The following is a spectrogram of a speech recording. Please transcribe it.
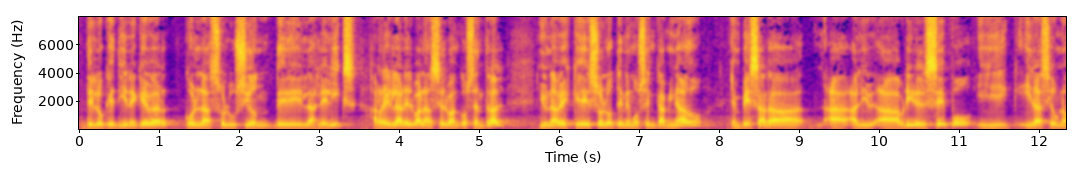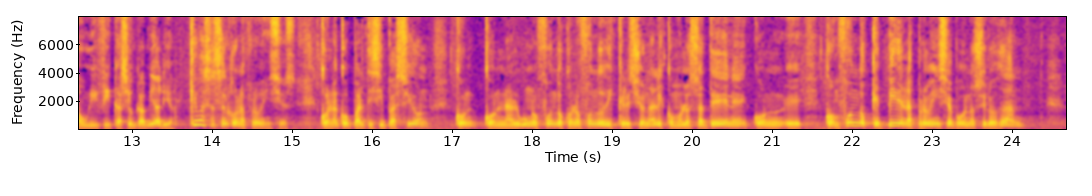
de lo que tiene que ver con la solución de las LELIX, arreglar el balance del Banco Central y una vez que eso lo tenemos encaminado, empezar a, abrir el cepo y ir hacia una unificación cambiaria. ¿Qué vas a hacer con las provincias? ¿Con la coparticipación? ¿Con, con algunos fondos? ¿Con los fondos discrecionales como los ATN? Con, eh, ¿Con fondos que piden las provincias porque no se los dan?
